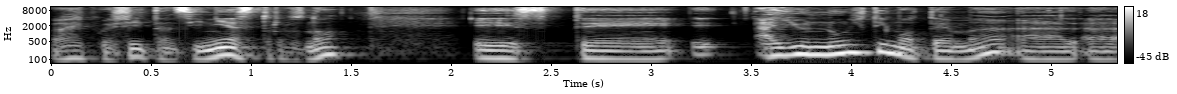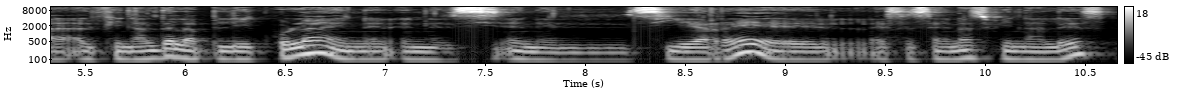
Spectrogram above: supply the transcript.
ay, pues sí, tan siniestros, ¿no? Este, eh, hay un último tema al, final de la película, en, el, cierre, las escenas finales,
